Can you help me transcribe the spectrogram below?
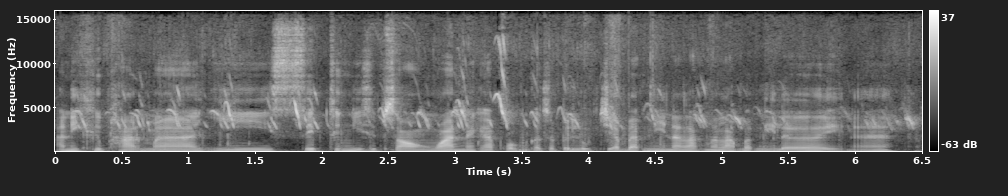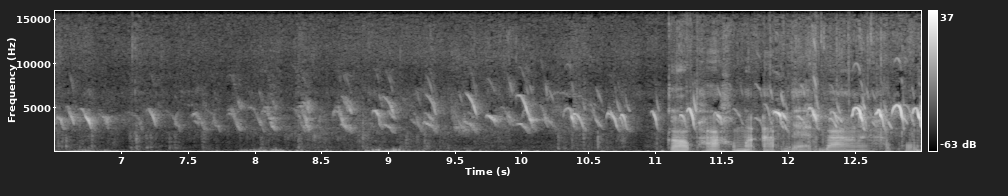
อันนี้คือผ่านมา 20ถึง22 วันนะครับ ผมก็จะเป็นลูกเจี๊ยบแบบนี้น่ารักน่ารักแบบนี้เลยนะก็พาเขามาอาบแดดบ้างนะครับผม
